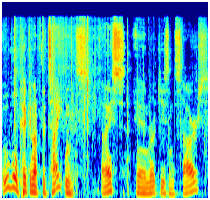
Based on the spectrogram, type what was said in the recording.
Ubel picking up the Titans. Nice. And rookies and stars.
